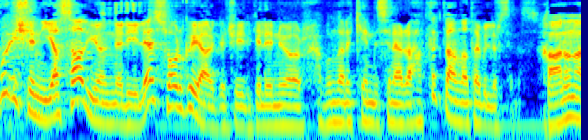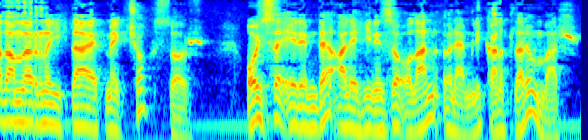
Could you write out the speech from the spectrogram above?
bu işin yasal yönleriyle sorgu yargıcı ilgileniyor. Bunları kendisine rahatlıkla anlatabilirsiniz. Kanun adamlarını ikna etmek çok zor. Oysa elimde aleyhinize olan önemli kanıtlarım var.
